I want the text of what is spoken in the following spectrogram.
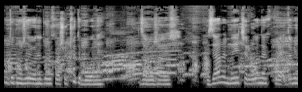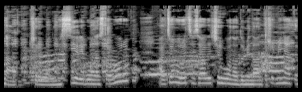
Ну тут, можливо, не дуже хорошо чути, бо вони заважають. Взяли ми червоних курей, домінанта червоного. Сірий був у нас того року, а в цьому році взяли червоного домінанта, щоб міняти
